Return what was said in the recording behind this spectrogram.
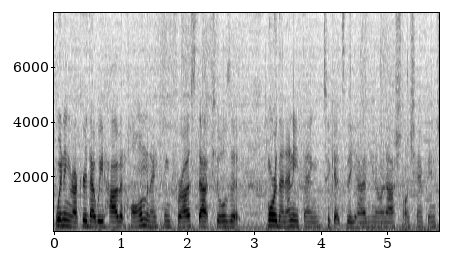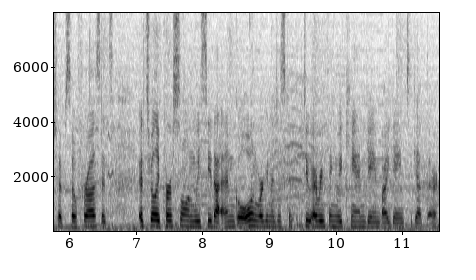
winning record that we have at home, and I think for us that fuels it more than anything to get to the end, you know, a national championship. So for us, it's, it's really personal and we see that end goal and we're gonna just do everything we can game by game to get there.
